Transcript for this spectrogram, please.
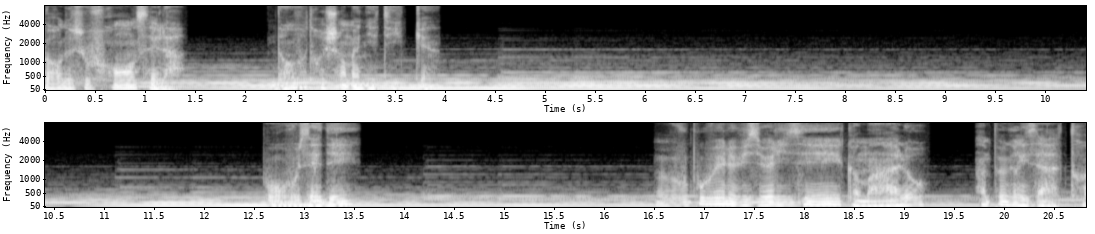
Corps de souffrance est là, dans votre champ magnétique. Pour vous aider, vous pouvez le visualiser comme un halo un peu grisâtre,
